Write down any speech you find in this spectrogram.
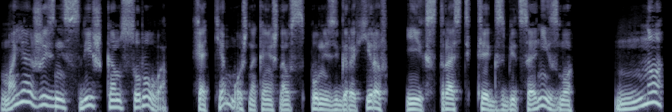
моя жизнь слишком сурова. Хотя можно, конечно, вспомнить Грахиров и их страсть к эксбиционизму. Но,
